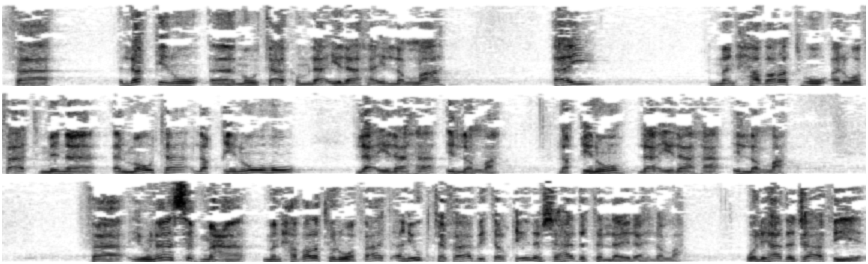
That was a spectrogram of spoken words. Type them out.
فلقنوا موتاكم لا إله إلا الله أي من حضرته الوفاة من الموتى لقنوه لا إله إلا الله. لقنوه لا إله إلا الله. فيناسب مع من حضرته الوفاة أن يكتفى بتلقين شهادة لا إله إلا الله. ولهذا جاء في آه، آه،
